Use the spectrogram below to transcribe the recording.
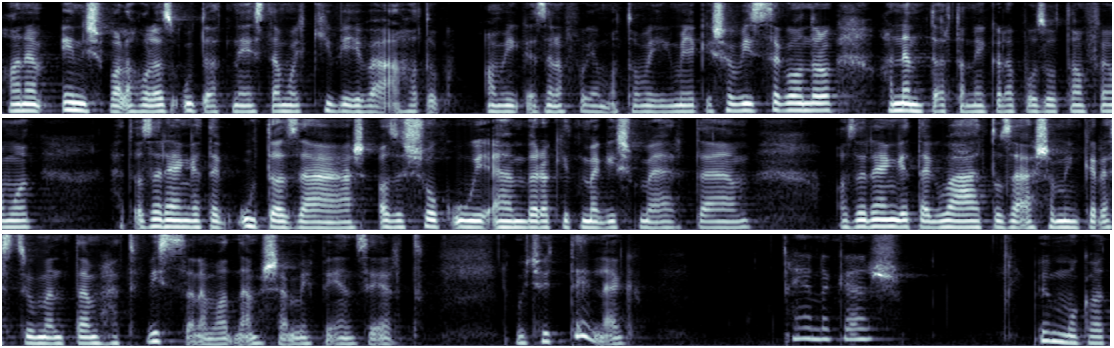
hanem én is valahol az utat néztem, hogy kivé válhatok, amíg ezen a folyamaton végigmegyek. És ha visszagondolok, ha nem tartanék a lapozó tanfolyamot, hát az a rengeteg utazás, az a sok új ember, akit megismertem, az a rengeteg változás, amin keresztül mentem, hát vissza nem adnám semmi pénzért. Úgyhogy tényleg érdekes. Önmagad,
